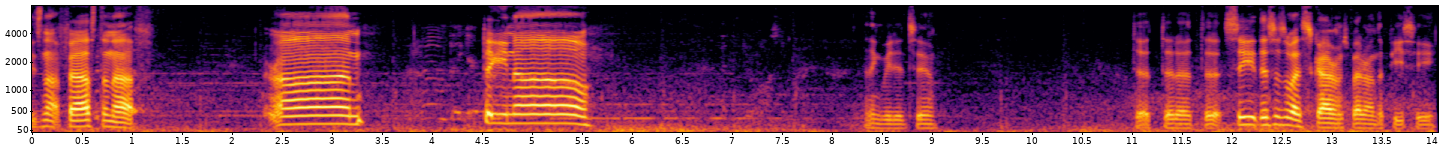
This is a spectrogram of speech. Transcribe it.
he's not fast enough. Run. Piggy, no. I think we did too. Da, da, da, da. See, this is why Skyrim's better on the PC. ride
